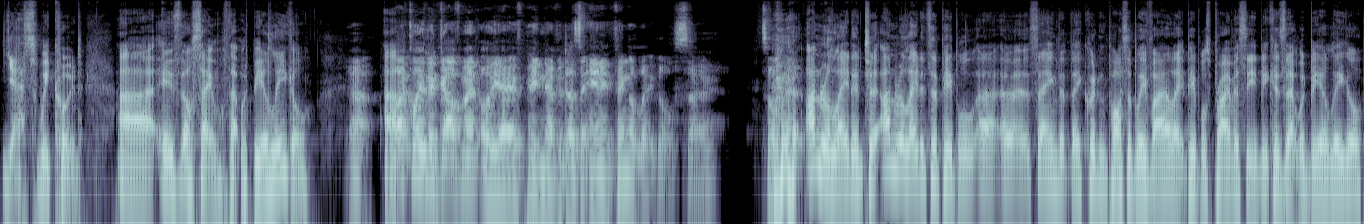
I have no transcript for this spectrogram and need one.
yes we could uh, is they'll say well that would be illegal Yeah. Uh, Luckily, the government or the AFP never does anything illegal, so it's unrelated to unrelated to people uh, uh, saying that they couldn't possibly violate people's privacy because that would be illegal.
